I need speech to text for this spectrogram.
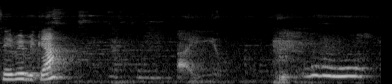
സേവിപ്പിക്കാം? കൈ വെച്ചോ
